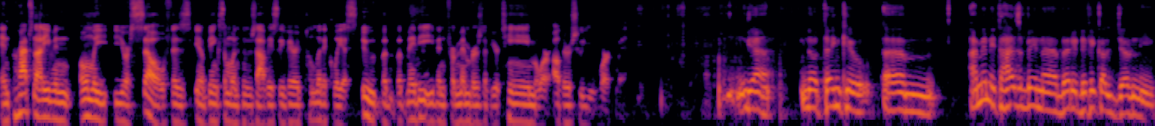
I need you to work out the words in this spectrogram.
and perhaps not even only yourself as you know being someone who's obviously very politically astute but but maybe even for members of your team or others who you work with. Yeah. No thank you. Um, i mean it has been a very difficult journey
